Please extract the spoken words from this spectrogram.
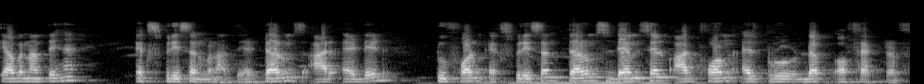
क्या बनाते हैं? एक्सप्रेशन बनाते हैं। Terms are added to form expression terms themselves are form as product of factors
